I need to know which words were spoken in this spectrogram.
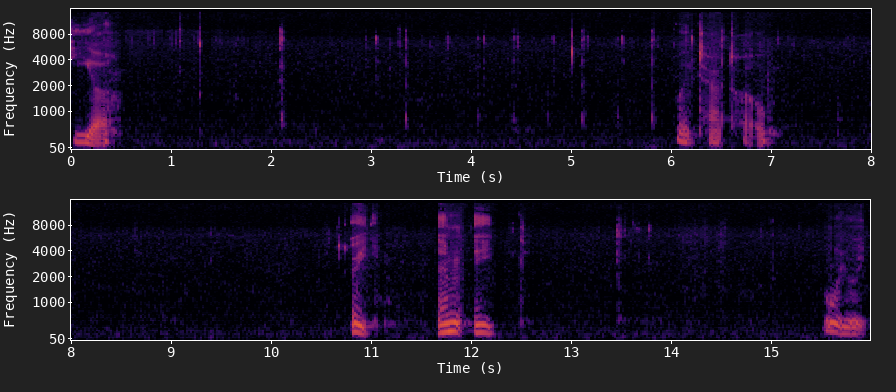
here? Wait, M8. Wait, wait. Wait.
